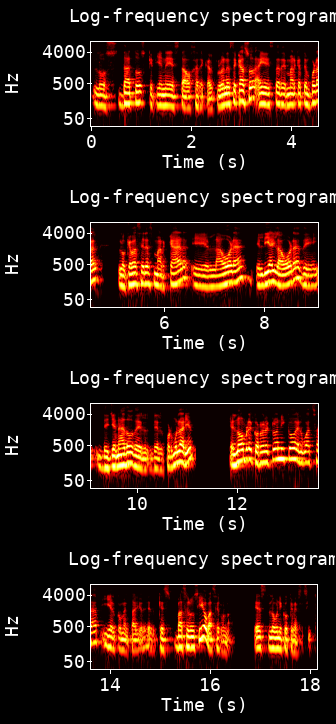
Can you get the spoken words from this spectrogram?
los datos que tiene esta hoja de cálculo. En este caso, ahí está de marca temporal lo que va a hacer es marcar eh, la hora, el día y la hora de, llenado del, formulario, el nombre, el correo electrónico, el WhatsApp y el comentario, eh, que va a ser un sí o va a ser un no. Es lo único que necesito.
